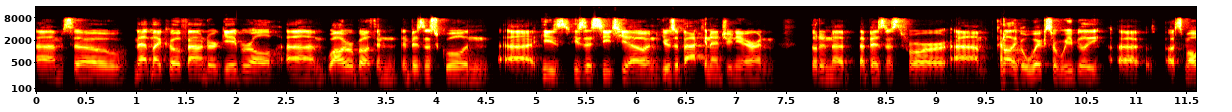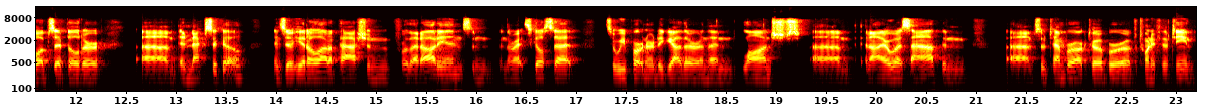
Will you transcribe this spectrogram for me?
Um, so met my co-founder Gabriel um, while we were both in, in business school, and uh, he's he's a CTO and he was a backend engineer and building a, a business for um, kind of like a Wix or Weebly, uh, a small website builder um, in Mexico. And so he had a lot of passion for that audience and, and the right skill set. So we partnered together and then launched um, an iOS app in September, October of 2015.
